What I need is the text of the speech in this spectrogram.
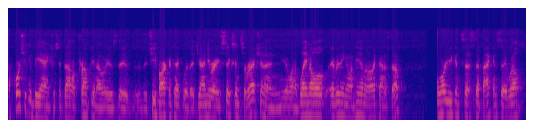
Of course, you can be anxious if Donald Trump, you know, is the the chief architect with a January 6th insurrection, and you want to blame all everything on him and all that kind of stuff. Or you can step back and say, well,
